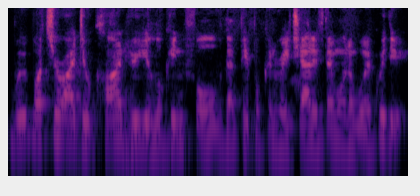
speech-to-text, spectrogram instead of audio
What's your ideal client? Who you're looking for that people can reach out if they want to work with you?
